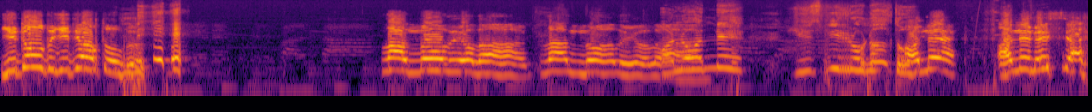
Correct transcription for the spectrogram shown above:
7 oldu. 7-6 oldu. lan ne oluyor lan? Lan ne oluyor lan? Alo anne. 101 Ronaldo. Anne. Anne Messi anne.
